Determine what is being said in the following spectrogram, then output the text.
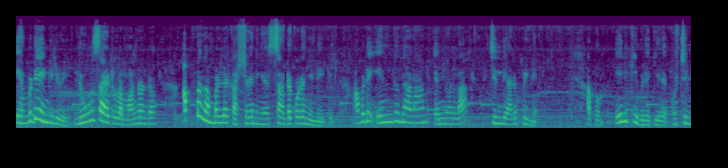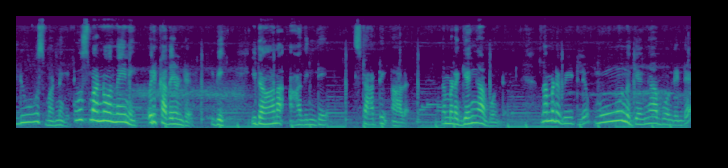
എവിടെയെങ്കിലും ലൂസായിട്ടുള്ള മണ്ണുണ്ടോ? അപ്പം നമ്മളിലെ കർഷകൻ ഇങ്ങനെ സടകുടഞ്ഞെണീക്കും അവിടെ എന്ത് നടാം എന്നുള്ള ചിന്തയാണ് പിന്നെ. അപ്പം എനിക്കിവിടേക്ക് കുറച്ച് ലൂസ് മണ്ണ് കിട്ടും. ലൂസ് മണ്ണ് വന്നേനെ ഒരു കഥയുണ്ട്. ഇതേ ഇതാണ് അതിന്റെ സ്റ്റാർട്ടിങ് ആൾ. നമ്മുടെ ഗംഗാ ബോണ്ട്. നമ്മുടെ വീട്ടിൽ മൂന്ന് ഗംഗാ ബോണ്ടിന്റെ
